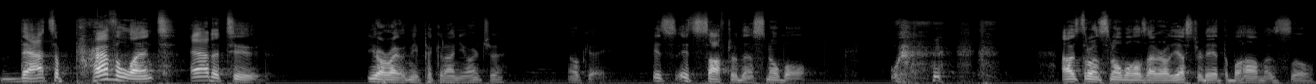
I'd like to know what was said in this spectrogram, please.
that's a prevalent attitude. You're all right with me picking on you, aren't you? Okay. It's, it's softer than a snowball. I was throwing snowballs at her yesterday at the Bahamas, so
